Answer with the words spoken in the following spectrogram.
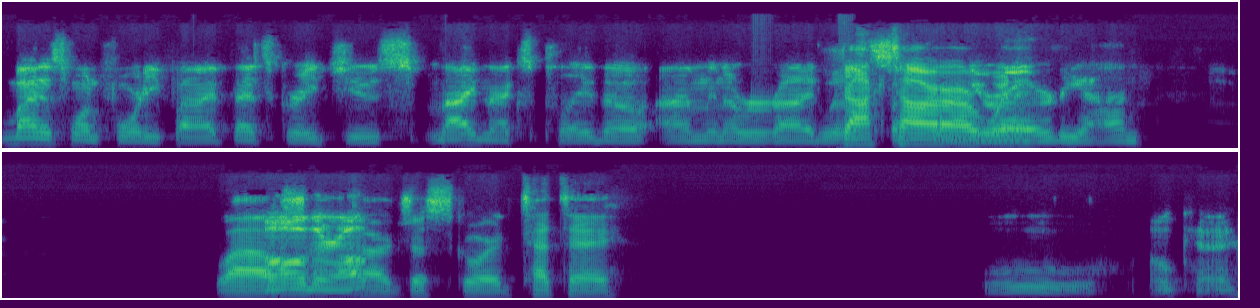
minus 145, that's great juice. My next play though, I'm gonna ride with Shakhtar are winning. already on. Wow. Oh, they're up? Just scored. Tete. Ooh, okay. okay.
